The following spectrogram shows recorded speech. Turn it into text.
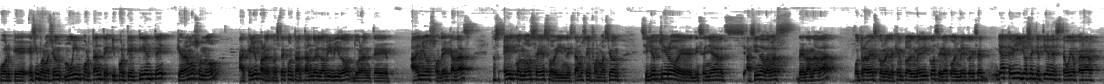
porque es información muy importante y porque el cliente, queramos o no, aquello para lo que nos esté contratando, él lo ha vivido durante años o décadas, entonces él conoce eso y necesitamos información. Si yo quiero eh, diseñar así nada más de la nada, otra vez con el ejemplo del médico, sería como el médico que dice, ya te vi, yo sé que tienes, te voy a operar.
